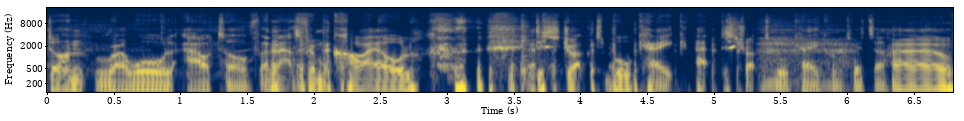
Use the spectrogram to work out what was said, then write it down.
Don Raul out of? And that's from Kyle Destructible Cake at Destructible Cake on Twitter. Um,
